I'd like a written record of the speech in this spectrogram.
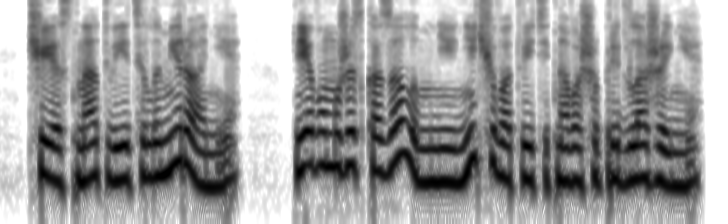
— честно ответила Мирания. «Я вам уже сказала, мне нечего ответить на ваше предложение».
